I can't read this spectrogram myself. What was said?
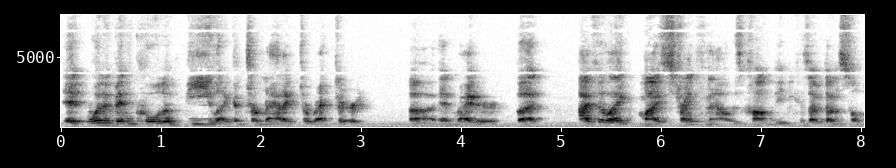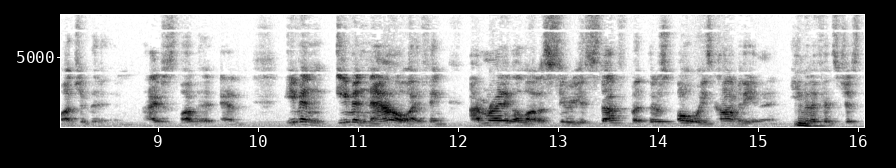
it would have been cool to be like a dramatic director uh, and writer, but I feel like my strength now is comedy because I've done so much of it, and I just love it. And even even now, I think I'm writing a lot of serious stuff, but there's always comedy in it, even mm-hmm. if it's just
